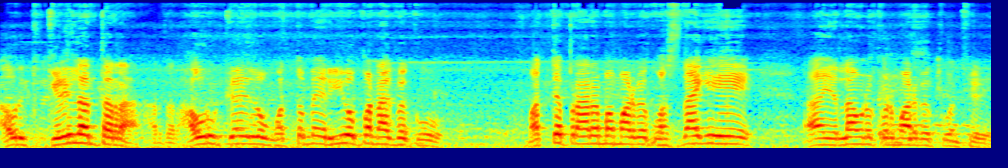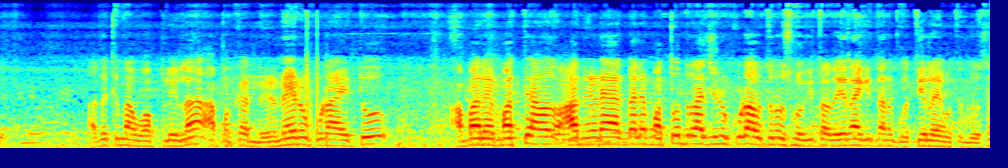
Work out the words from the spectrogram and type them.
ಅವ್ರಿಗೆ ಕೇಳಿಲ್ಲ ಅಂತಾರ. ಅರ್ಥ ಅವರು ಕೇಳಿದ್ರು, ಮತ್ತೊಮ್ಮೆ ರೀಓಪನ್ ಆಗಬೇಕು. ಮತ್ತೆ ಪ್ರಾರಂಭ ಮಾಡಬೇಕು. ಹೊಸದಾಗಿ ಎಲ್ಲವನ್ನು ಕೂಡ ಮಾಡಬೇಕು ಅಂತ ಹೇಳಿ. ಅದಕ್ಕೆ ನಾವು ಒಪ್ಪಲಿಲ್ಲ ಆ ಪಕ್ಕ ನಿರ್ಣಯನೂ ಕೂಡ ಆಯಿತು. ಆಮೇಲೆ ಮತ್ತೆ ಆ ನಿರ್ಣಯ ಆದಮೇಲೆ ಮತ್ತೊಂದು ರಾಜ್ಯನೂ ಕೂಡ ಅವತ್ತು ಹೋಗಿತ್ತು. ಅದು ಏನಾಗಿತ್ತು ನನಗೆ ಗೊತ್ತಿಲ್ಲ ಇವತ್ತಿನ ದಿವಸ.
